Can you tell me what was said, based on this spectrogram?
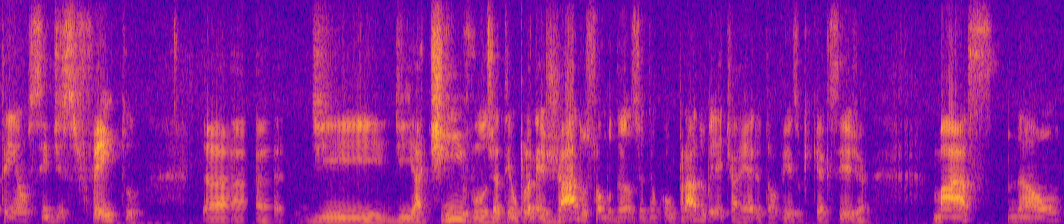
tenham se desfeito uh, de, de ativos, já tenham planejado sua mudança, já tenham comprado o bilhete aéreo, talvez, o que quer que seja, mas não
